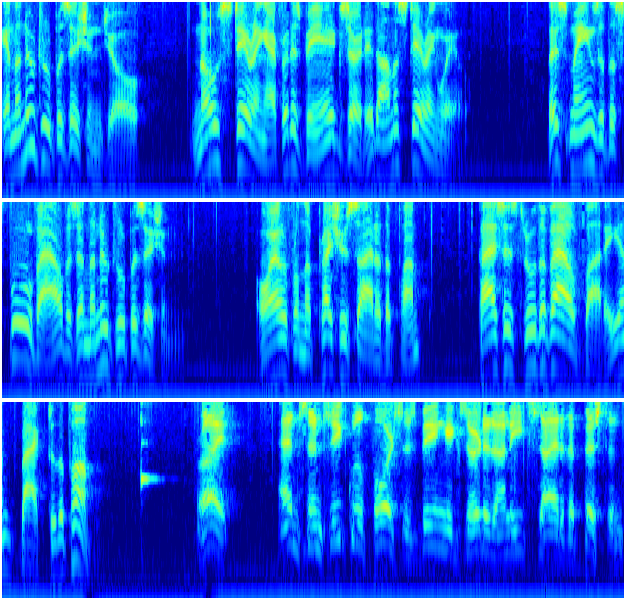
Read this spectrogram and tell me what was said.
In the neutral position, Joe, no steering effort is being exerted on the steering wheel. This means that the spool valve is in the neutral position. Oil from the pressure side of the pump passes through the valve body and back to the pump. Right. And since equal force is being exerted on each side of the piston,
